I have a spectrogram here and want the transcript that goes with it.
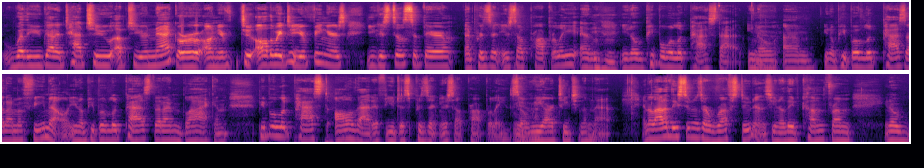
whether you've got a tattoo up to your neck or on your to all the way to your fingers, you can still sit there and present yourself properly, and mm-hmm. you know people will look past that. You know, yeah. um, you know people have looked past that I'm a female. You know, people have looked past that I'm black and people look past all of that if you just present yourself properly. So yeah. we are teaching them that. And a lot of these students are rough students. You know, they've come from, you know,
